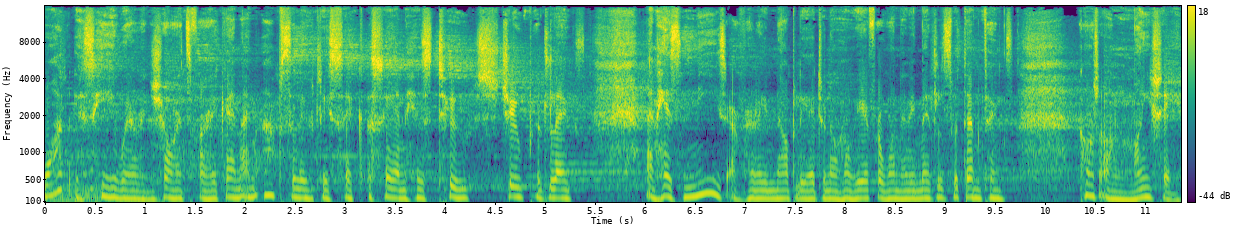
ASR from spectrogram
What is he wearing shorts for again? I'm absolutely sick of seeing his two stupid legs. And his knees are very knobbly. I don't know how he ever won any medals with them things. God almighty.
